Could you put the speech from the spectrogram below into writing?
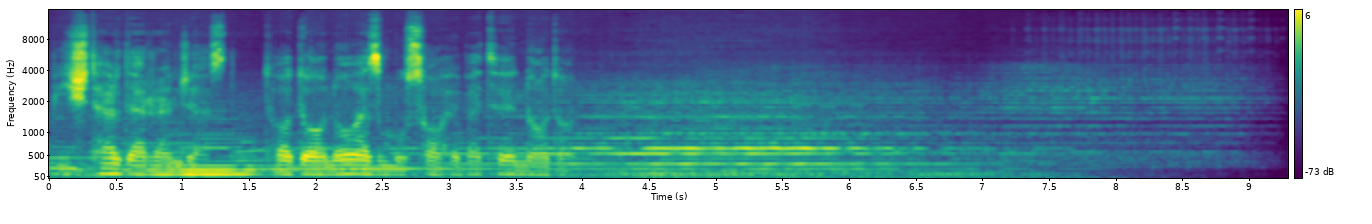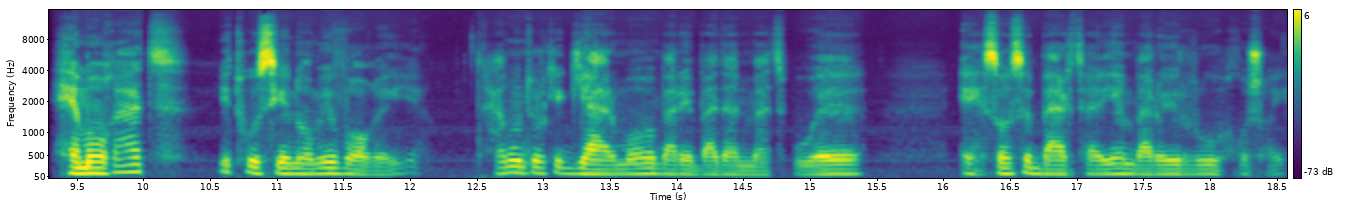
بیشتر در رنج است تا دانا از مصاحبت نادان. حماقت یه توصیه نامه واقعیه. همونطور که گرما برای بدن مطبوعه احساس برتری هم برای روح خوشایند.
